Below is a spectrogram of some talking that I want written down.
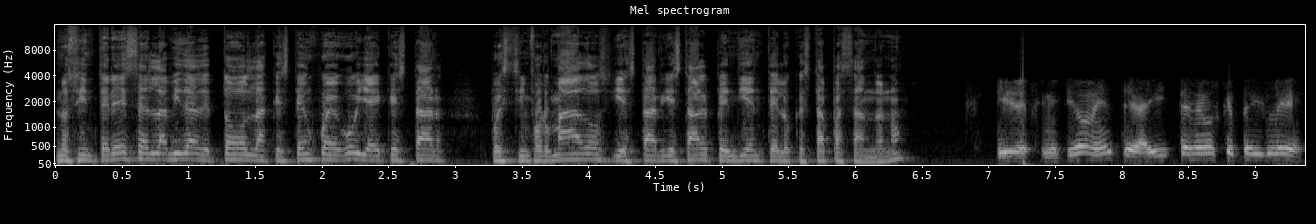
nos interesa es la vida de todos la que esté en juego y hay que estar pues informados y estar y estar al pendiente de lo que está pasando, ¿no? Y definitivamente ahí tenemos que pedirle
